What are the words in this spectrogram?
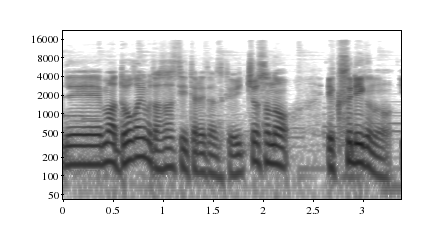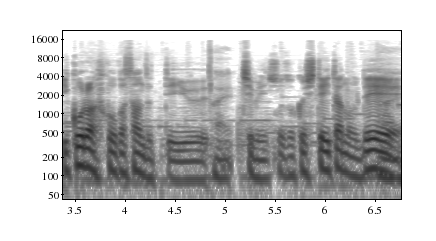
で、まあ動画にも出させていただいたんですけど、一応その X リーグのイコールは福岡サンズっていうはい。チームに所属していたので、はい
